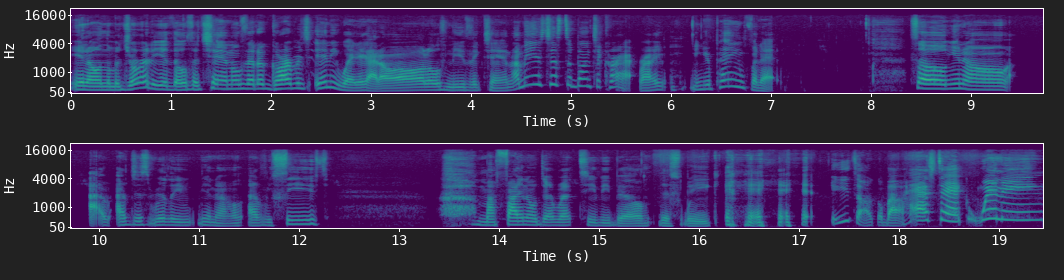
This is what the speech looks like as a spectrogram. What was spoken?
You know, and the majority of those are channels that are garbage anyway. They got all those music channels. I mean, it's just a bunch of crap, right? And you're paying for that. So, you know, I, I just really, you know, I received my final DirecTV bill this week. you talk about hashtag winning.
